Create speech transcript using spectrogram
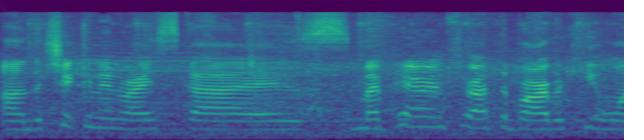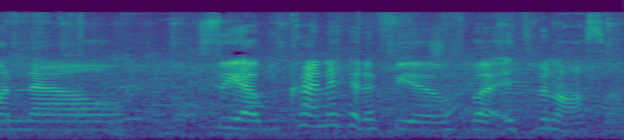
um, the Chicken and Rice guys. My parents are at the barbecue one now. So yeah, we've kind of hit a few, but it's been awesome.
